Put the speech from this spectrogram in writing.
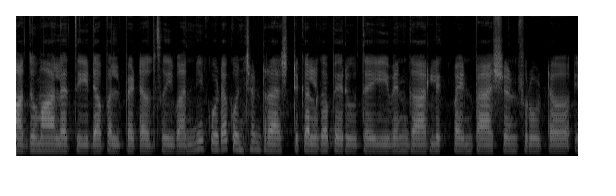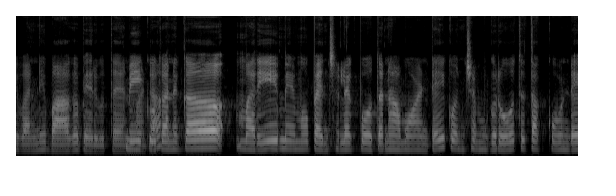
మధుమాలతి డబల్ పెటల్స్ ఇవన్నీ కూడా కొంచెం డ్రాస్టికల్గా పెరుగుతాయి. Even garlic pine passion fruit ఇవన్నీ బాగా పెరుగుతాయి మీకు కనుక మరీ మేము పెంచలేకపోతున్నాము అంటే కొంచెం గ్రోత్ తక్కువ ఉండే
